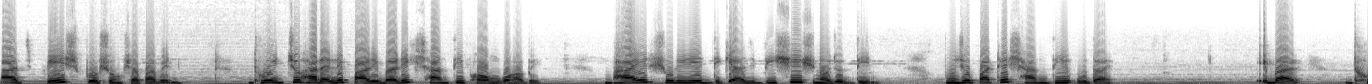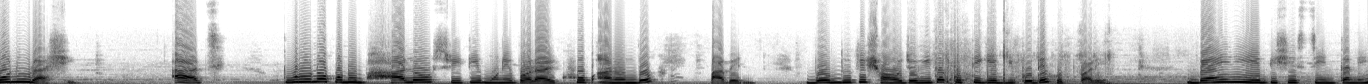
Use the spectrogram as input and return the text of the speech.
আজ বেশ প্রশংসা পাবেন। ধৈর্য হারালে পারিবারিক শান্তি ভঙ্গ হবে। ভাইয়ের শরীরের দিকে আজ বিশেষ নজর দিন। পুজো পাঠে শান্তির উদয়। এবার ধনু রাশি। আজ পুরনো কোনো ভালো স্মৃতি মনে পড়ার খুব আনন্দ পাবেন। বন্ধুকে সহযোগিতা করতে গিয়ে বিপদে হতে পারে। ব্যয় নিয়ে বিশেষ চিন্তা নেই,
